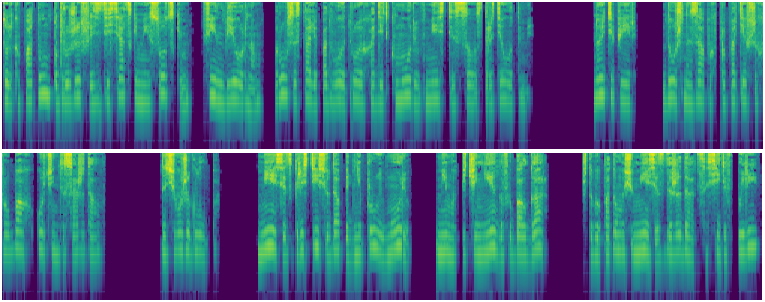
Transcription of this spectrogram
Только потом, подружившись с Десятскими и Соцким, Фин Бьорном, русы стали по двое-трое ходить к морю вместе со стратиотами. Но и теперь душный запах пропотевших рубах очень досаждал. Да чего же глупо. Месяц грести сюда по Днепру и морю, мимо печенегов и болгар, чтобы потом еще месяц дожидаться, сидя в пыли,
